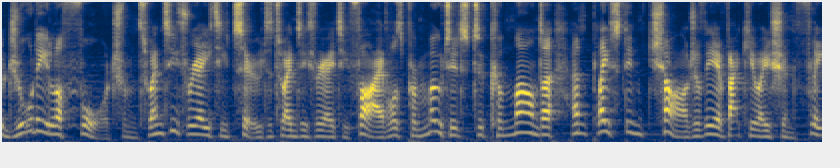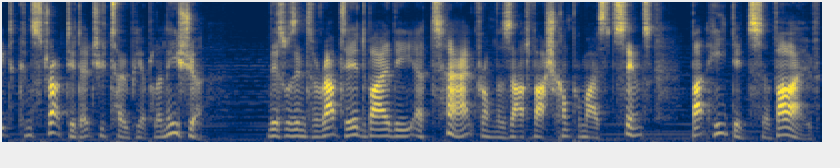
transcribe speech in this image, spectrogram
Geordi LaForge from 2382 to 2385 was promoted to commander and placed in charge of the evacuation fleet constructed at Utopia Planitia. This was interrupted by the attack from the Zhat Vash compromised synths, but he did survive.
